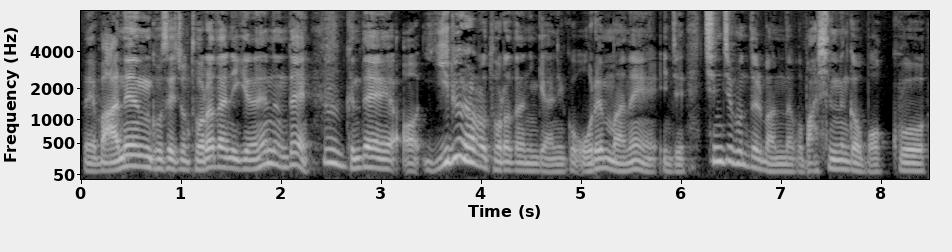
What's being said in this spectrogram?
네, 많은 곳에 좀 돌아다니기는 했는데 음. 근데 어, 일을 하러 돌아다닌 게 아니고 오랜만에 이제 친지분들 만나고 맛있는 거 먹고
